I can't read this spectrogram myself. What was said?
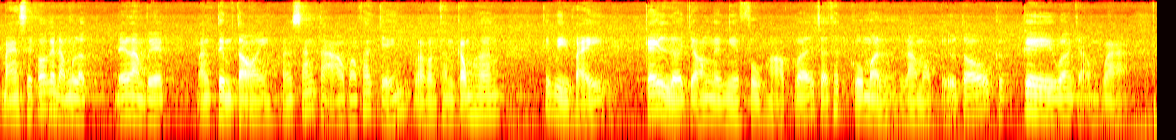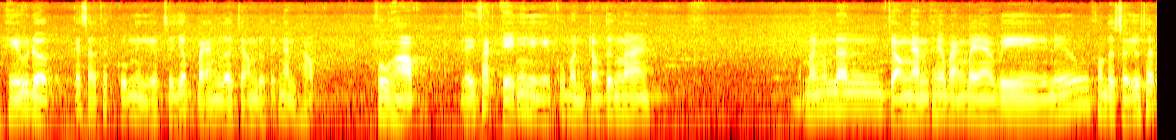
bạn sẽ có cái động lực để làm việc bạn tìm tòi, bạn sáng tạo, bạn phát triển và bạn thành công hơn. Cái vì vậy, cái lựa chọn nghề nghiệp phù hợp với sở thích của mình là một yếu tố cực kỳ quan trọng và hiểu được cái sở thích của nghề nghiệp sẽ giúp bạn lựa chọn được cái ngành học phù hợp để phát triển cái nghề nghiệp của mình trong tương lai. Bạn không nên chọn ngành theo bạn bè vì nếu không thực sự yêu thích,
